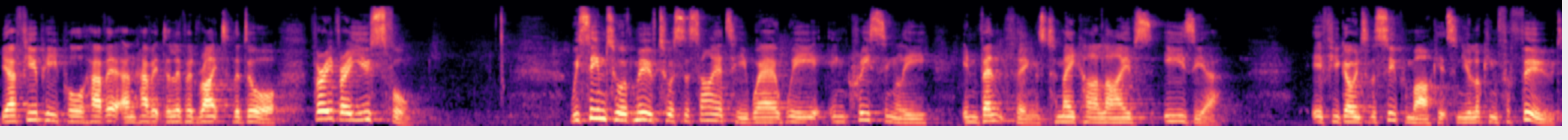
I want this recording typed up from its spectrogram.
Yeah, a few people have it and have it delivered right to the door. Very, very useful. We seem to have moved to a society where we increasingly invent things to make our lives easier. If you go into the supermarkets and you're looking for food,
